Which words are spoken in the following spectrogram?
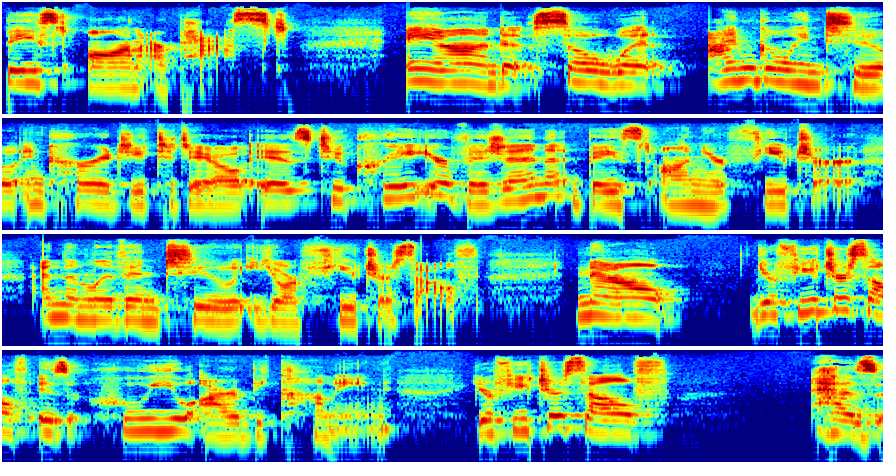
based on our past. And so, what I'm going to encourage you to do is to create your vision based on your future and then live into your future self. Now, your future self is who you are becoming. Your future self has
